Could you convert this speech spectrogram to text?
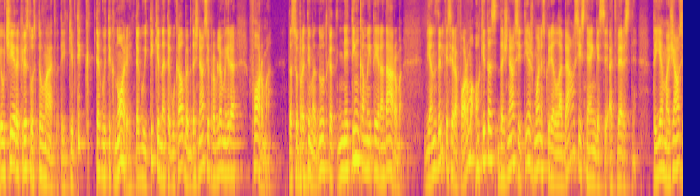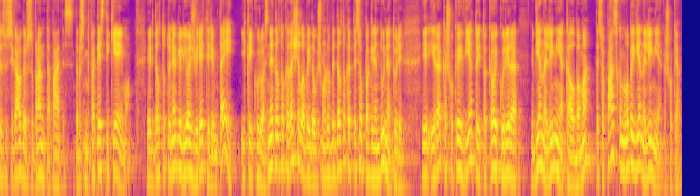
jau čia yra Kristaus pilnatvė, tai kaip tik, tegu tik nori, tegu įtikina, tegu kalba, bet dažniausiai problema yra forma tas supratimas, nu, kad netinkamai tai yra daroma. Vienas dalykas yra forma, o kitas dažniausiai tie žmonės, kurie labiausiai stengiasi atversti, tai jie mažiausiai susigaudo ir supranta patys, tarsi paties tikėjimo. Ir dėl to tu negali jo žiūrėti rimtai į kai kuriuos. Ne dėl to, kad aš čia labai daug išmanau, bet dėl to, kad tiesiog pagrindų neturi. Ir yra kažkokioje vietoje tokioj, kur yra viena linija kalbama, tiesiog pasakojama labai viena linija kažkokia.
